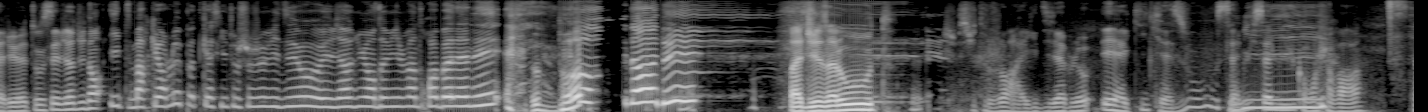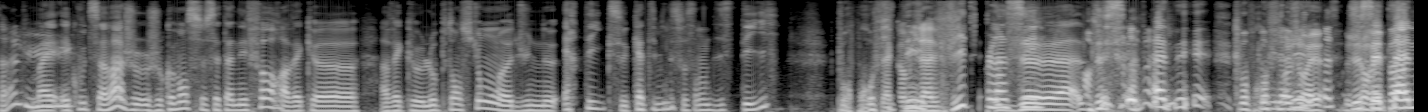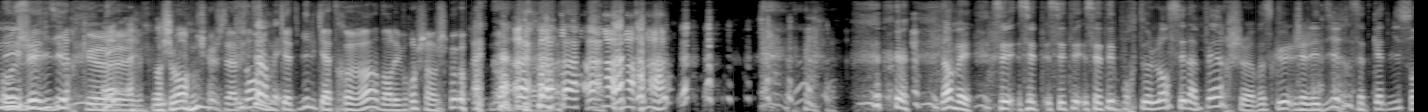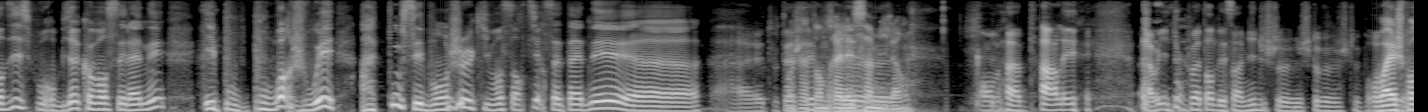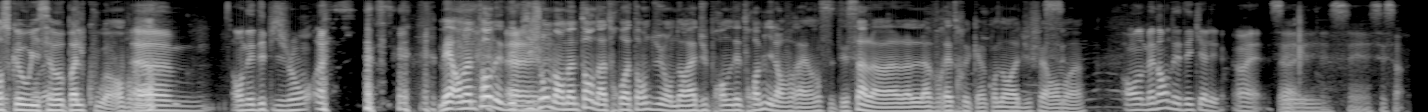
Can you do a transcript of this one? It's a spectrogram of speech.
Salut à tous et bienvenue dans Hitmarker, le podcast qui touche aux jeux vidéo et bienvenue en 2023, bonne année. Bonne année. Pas de Salut Je suis toujours avec Diablo et Akikazu. Salut, Oui. salut, comment ça va? Salut. Bah, écoute, ça va, je, je commence cette année fort avec, euh, avec euh, l'obtention euh, d'une RTX 4070 Ti pour profiter Comme il a vite de, placé euh, Oh, de putain. cette année pour profiter de cette pas année osé jeux vidéo. dire que, Franchement, que j'attends Putain, une mais- 4080 dans les prochains jours. non mais c'est- c'est- c'était c'était pour te lancer la perche parce que j'allais dire cette 4110 pour bien commencer l'année et pour pouvoir jouer à tous ces bons jeux qui vont sortir cette année. euh, Ah, tout à Moi, fait, j'attendrai les que, 5000, hein. On va parler. Ah oui, tu peux attendre les 5000, je, je te, je te promets, Ouais, je a pense que oui, ça vaut pas le coup hein, en vrai. Euh, on est des pigeons. Mais en même temps, on est des Euh. pigeons, mais en même temps, on a trop attendu. On aurait dû prendre les 3000 en vrai. hein. C'était ça la, la, la vraie truc hein, qu'on aurait dû faire en vrai. On- maintenant, on est décalé. Ouais, c'est Ouais. c'est- c'est ça.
